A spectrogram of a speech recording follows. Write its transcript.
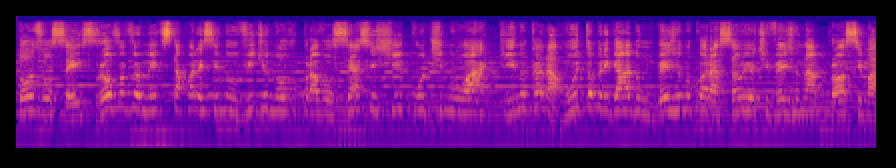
todos vocês. Provavelmente está aparecendo um vídeo novo para você assistir e continuar aqui no canal. Muito obrigado, um beijo no coração e eu te vejo na próxima.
